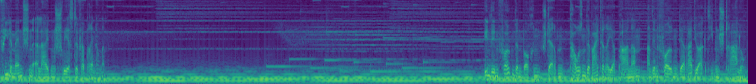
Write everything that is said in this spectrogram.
Viele Menschen erleiden schwerste Verbrennungen. In den folgenden Wochen sterben tausende weitere Japaner an den Folgen der radioaktiven Strahlung.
